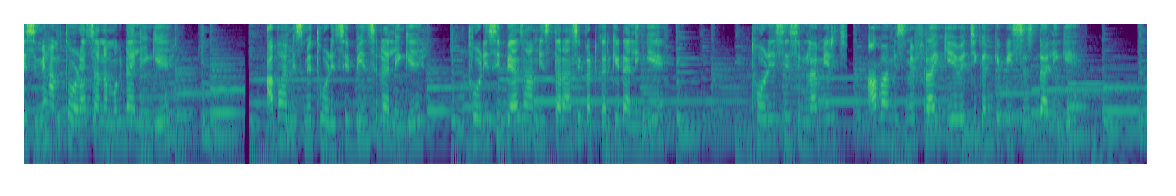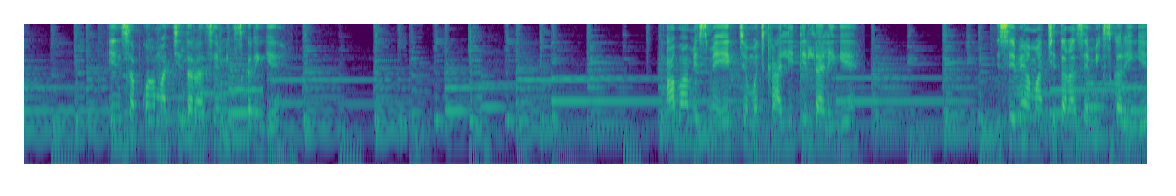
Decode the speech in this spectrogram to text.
इसमें हम थोड़ा सा नमक डालेंगे। अब हम इसमें थोड़े से बीन्स डालेंगे। थोड़ी सी प्याज हम इस तरह से कट करके डालेंगे। थोड़ी सी शिमला मिर्च, अब हम इसमें फ्राई किए हुए चिकन के पीसेस डालेंगे। इन सबको हम अच्छी तरह से मिक्स करेंगे। अब हम इसमें एक चम्मच काली तिल डालेंगे। इसे भी हम अच्छी तरह से मिक्स करेंगे।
